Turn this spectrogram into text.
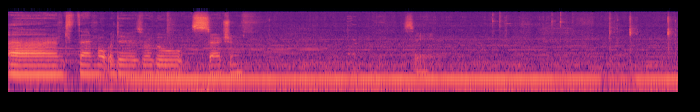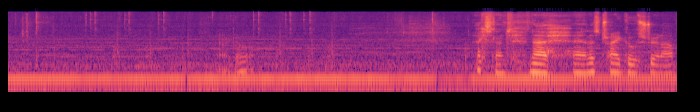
And then what we'll do is we'll go searching. Let's see. Excellent. Now, uh, let's try go straight up.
